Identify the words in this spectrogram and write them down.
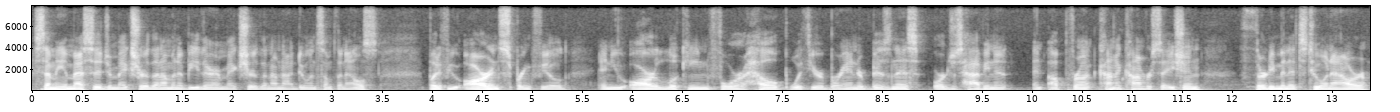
Send me a message and make sure that I'm going to be there and make sure that I'm not doing something else. But if you are in Springfield and you are looking for help with your brand or business or just having an upfront kind of conversation, 30 minutes to an hour,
